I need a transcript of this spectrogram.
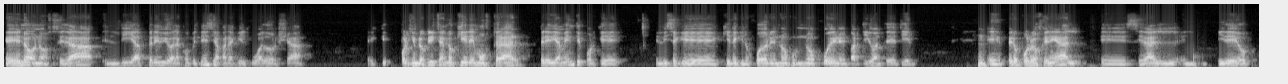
Eh, no, no, se da el día previo a la competencia para que el jugador ya, eh, por ejemplo, Cristian no quiere mostrar previamente porque él dice que quiere que los jugadores no, jueguen el partido antes de tiempo. Hmm. Eh, pero por lo general se da el, el, video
